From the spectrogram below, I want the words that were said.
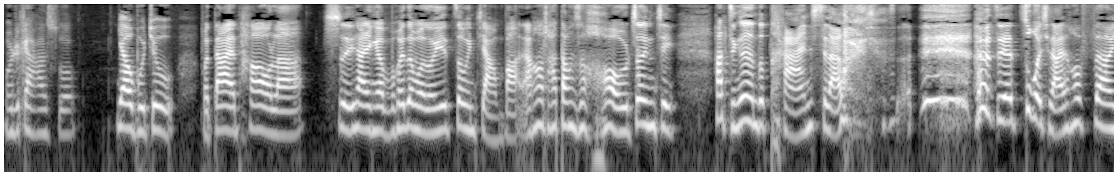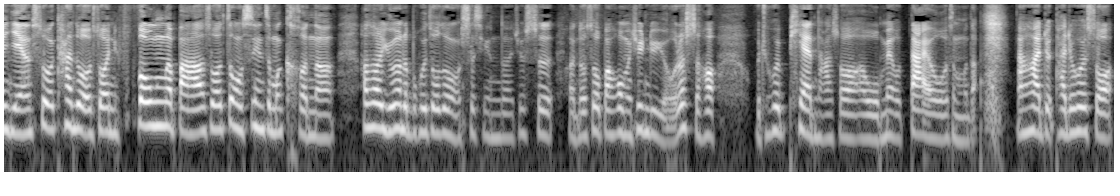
我就跟他说，要不就不带套了。试一下应该不会这么容易中奖吧？然后他当时好震惊，他整个人都弹起来了，就是他就直接坐起来，然后非常严肃的看着我说：“你疯了吧？”他说：“这种事情怎么可能？”他说：“永远都不会做这种事情的。”就是很多时候，包括我们去旅游的时候，我就会骗他说我没有带哦什么的，然后他就他就会说：“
